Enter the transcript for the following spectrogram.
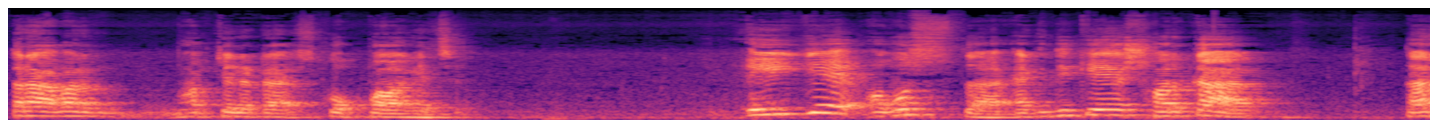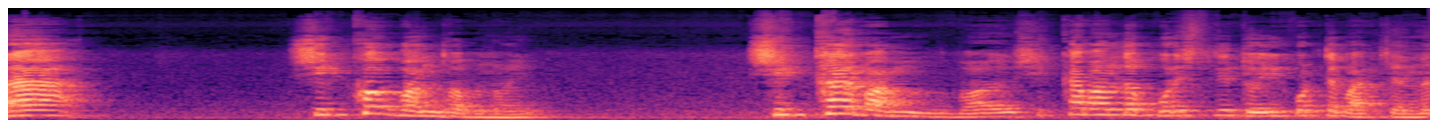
তারা আবার ভাবছেন একটা স্কোপ পাওয়া গেছে। এই যে অবস্থা, একদিকে সরকার, তারা শিক্ষক বান্ধব নয়, শিক্ষার শিক্ষা বান্ধব পরিস্থিতি তৈরি করতে পারছেন না,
